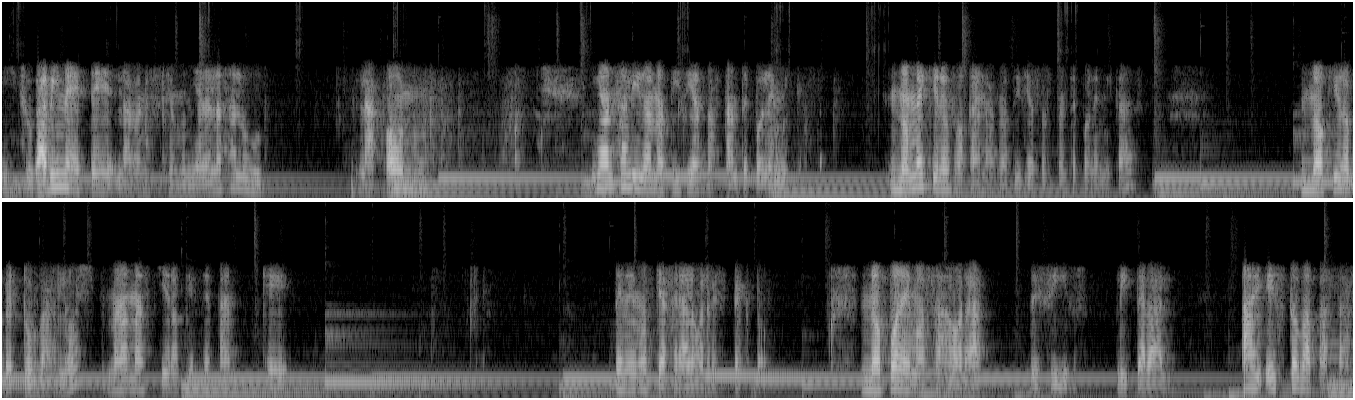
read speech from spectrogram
y su gabinete, la Organización Mundial de la Salud, la ONU, y han salido noticias bastante polémicas no me quiero enfocar en las noticias bastante polémicas. No quiero perturbarlos. Nada más quiero que sepan que tenemos que hacer algo al respecto. No podemos ahora decir literal, ay, esto va a pasar.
